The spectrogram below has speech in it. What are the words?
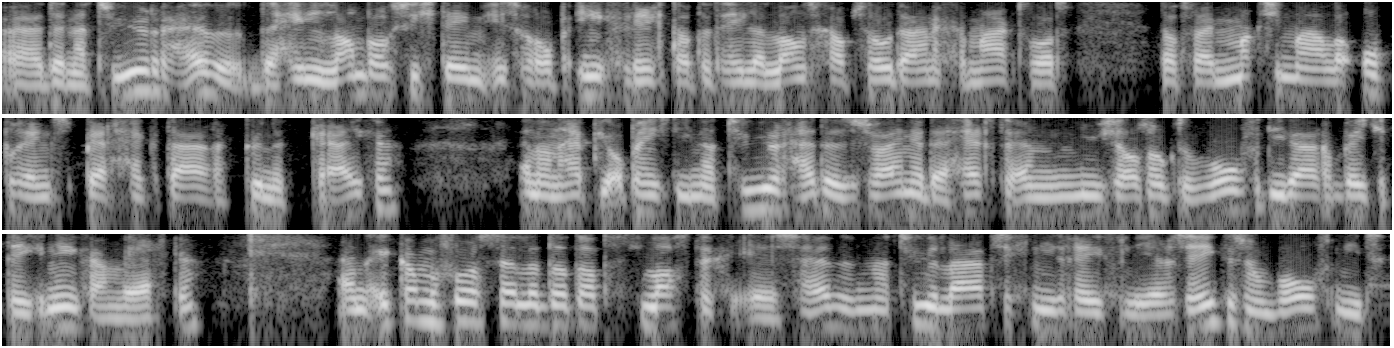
uh, de natuur. Hè. De hele landbouwsysteem is erop ingericht dat het hele landschap zodanig gemaakt wordt dat wij maximale opbrengst per hectare kunnen krijgen. En dan heb je opeens die natuur, hè, de zwijnen, de herten en nu zelfs ook de wolven die daar een beetje tegenin gaan werken. En ik kan me voorstellen dat dat lastig is. Hè. De natuur laat zich niet reguleren, zeker zo'n wolf niet.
